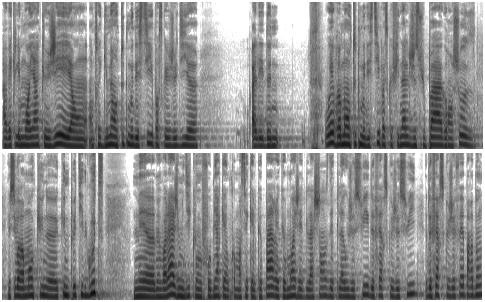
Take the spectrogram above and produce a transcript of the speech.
avec les moyens que j'ai en, entre guillemets en toute modestie, parce que je dis, euh, allez, ouais, vraiment en toute modestie, parce qu'au final, je suis pas grand chose. Je suis vraiment qu'une qu'une petite goutte. Mais, euh, mais voilà, je me dis qu'il faut bien commencer quelque part et que moi, j'ai de la chance d'être là où je suis, de faire ce que je suis, de faire ce que je fais, pardon,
